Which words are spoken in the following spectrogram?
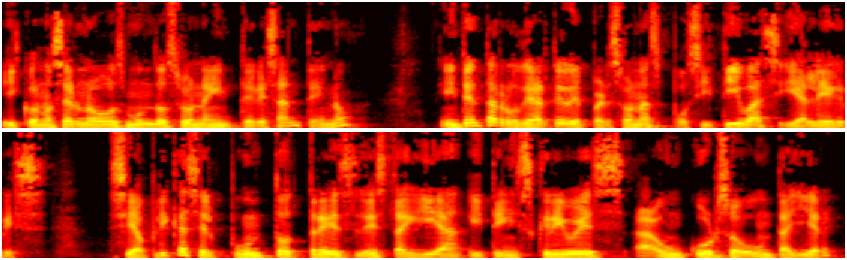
y conocer nuevos mundos suena interesante, ¿no? Intenta rodearte de personas positivas y alegres. Si aplicas el punto 3 de esta guía y te inscribes a un curso o un taller,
